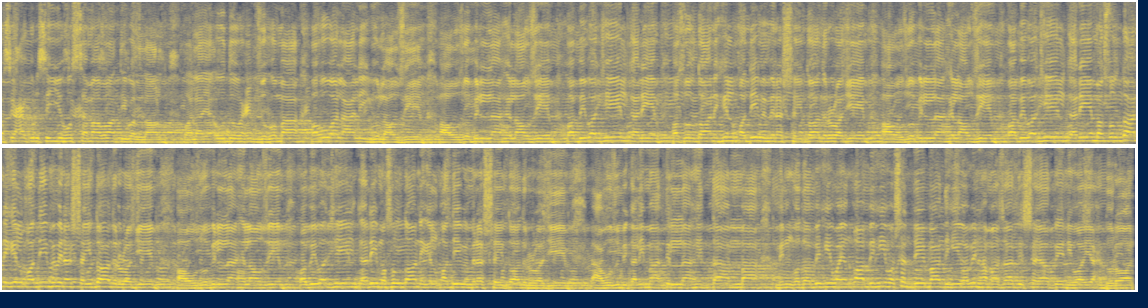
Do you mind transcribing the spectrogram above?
وسع كرسيه السماوات والأرض ولا يؤوده حفظهما وهو العلي العظيم. أعوذ بالله العظيم وبوجهه الكريم وسلطانه القديم من الشيطان الرجيم. أعوذ بالله العظيم وبوجهه الكريم وسلطانه القديم من الشيطان الرجيم. أعوذ بالله العظيم وبوجهه الكريم وسلطانه القديم من الشيطان الرجيم. أعوذ بكلمات الله التامة من غضبه وعقابه وشر عباده ومن همزات الشياطين ويحضرون.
